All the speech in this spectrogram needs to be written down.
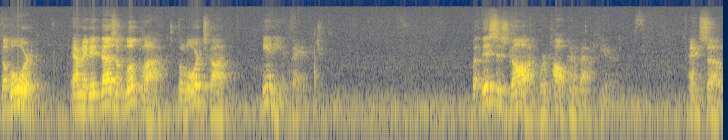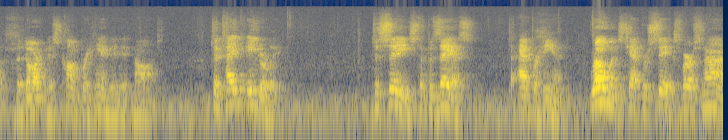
The Lord, I mean, it doesn't look like the Lord's got any advantage. But this is God we're talking about here. And so the darkness comprehended it not. To take eagerly to seize, to possess, to apprehend. Romans chapter 6, verse 9.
